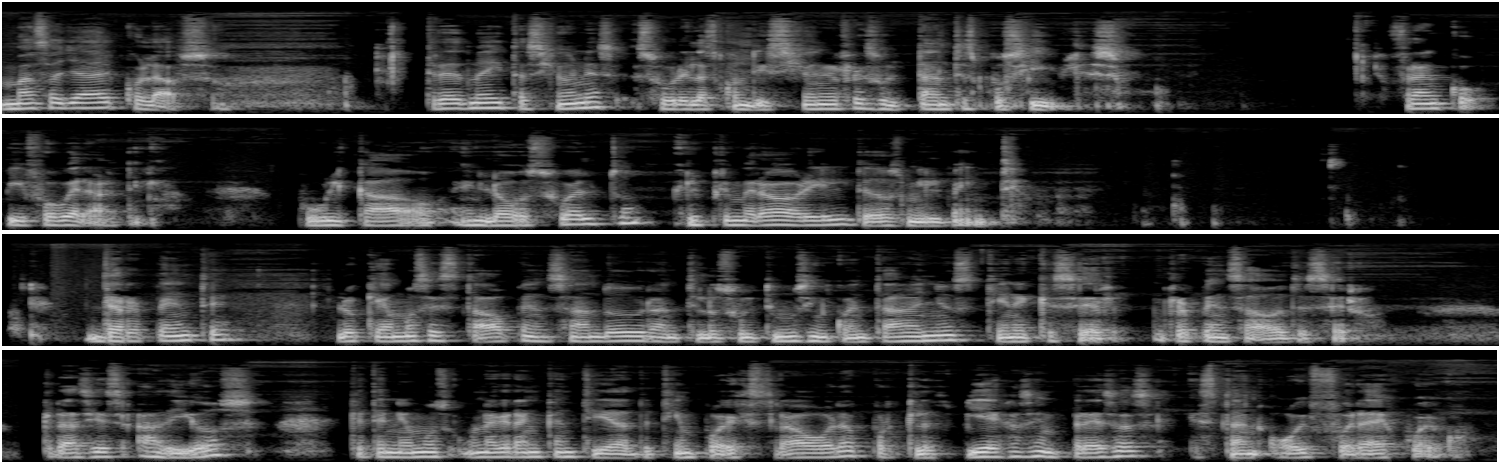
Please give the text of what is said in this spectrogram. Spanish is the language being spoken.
Más allá del colapso. Tres meditaciones sobre las condiciones resultantes posibles. Franco Pifo Berardi, publicado en Lobo Suelto el 1 de abril de 2020. De repente, lo que hemos estado pensando durante los últimos 50 años tiene que ser repensado desde cero. Gracias a Dios que tenemos una gran cantidad de tiempo extra ahora porque las viejas empresas están hoy fuera de juego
